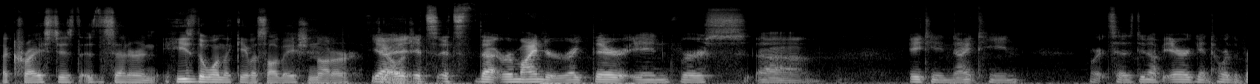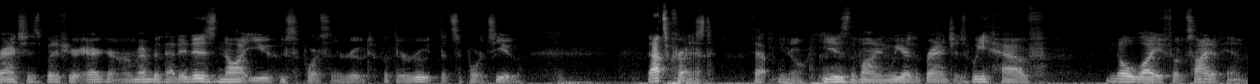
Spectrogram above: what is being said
that Christ is is the center, and He's the one that gave us salvation, not our Yeah, it, it's it's that reminder right there in verse um, 18 and 19 where it says, Do not be arrogant toward the branches, but if you're arrogant, remember that it is not you who supports the root, but the root that supports you. That's Christ. Yep. You know, He is the vine, we are the branches. We have no life outside of Him.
